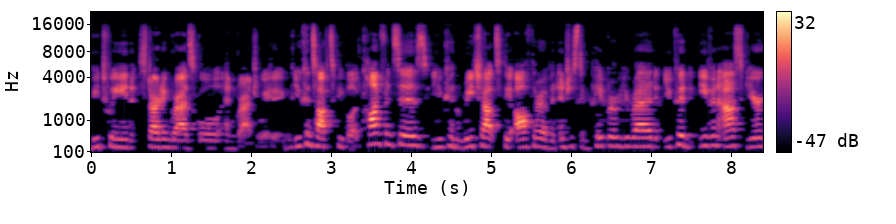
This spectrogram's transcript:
between starting grad school and graduating. You can talk to people at conferences, you can reach out to the author of an interesting paper you read, you could even ask your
